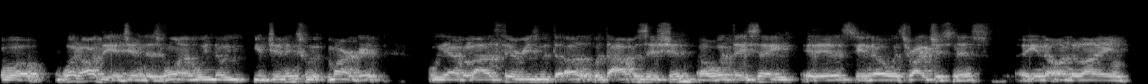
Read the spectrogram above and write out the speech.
well, what are the agendas? One, we know eugenics with Margaret. We have a lot of theories with the uh, with the opposition or what they say it is. You know, it's righteousness. Uh, you know, underlying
